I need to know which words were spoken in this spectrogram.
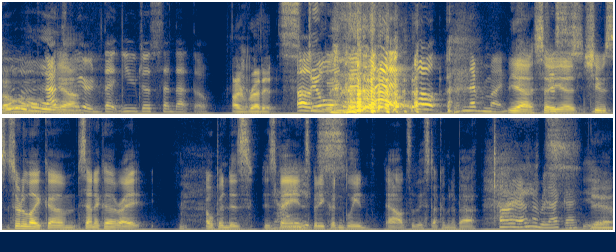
Oh. that's Yeah. weird that you just said that though. I read it. Oh, you Still- did? well, never mind. Yeah, so yeah, she was sort of like um, Seneca, right? Opened his, his veins, but he couldn't bleed out, so they stuck him in a bath. Oh, yeah, I remember that guy. Yeah.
